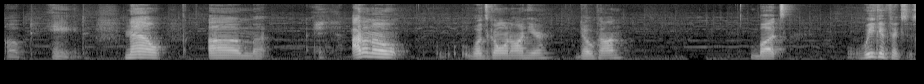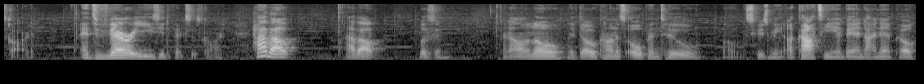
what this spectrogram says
obtained. Now, um, I don't know what's going on here, Dokkan, but we can fix this card. It's very easy to fix this card. How about, how about, listen, and I don't know if Dokkan is open to, oh, excuse me, Akatsuki and Bandai Namco.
